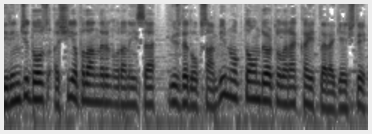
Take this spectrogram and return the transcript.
birinci doz aşı yapılanların oranı ise %91.14 olarak kayıtlara geçti.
